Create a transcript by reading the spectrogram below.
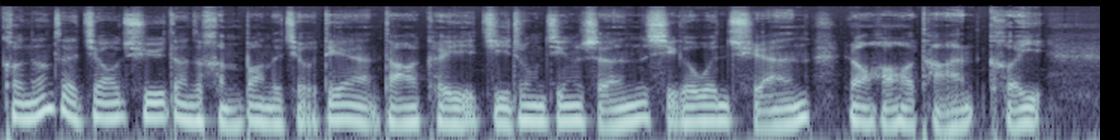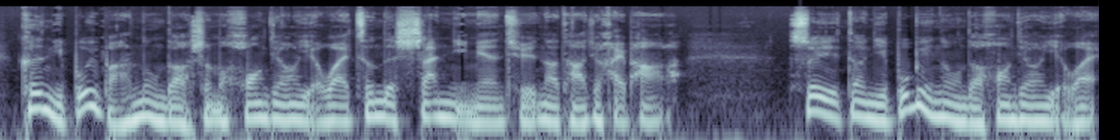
可能在郊区，但是很棒的酒店，大家可以集中精神，洗个温泉，然后好好谈，可以。可是你不会把它弄到什么荒郊野外，真的山里面去，那他就害怕了。所以，到你不必弄到荒郊野外，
